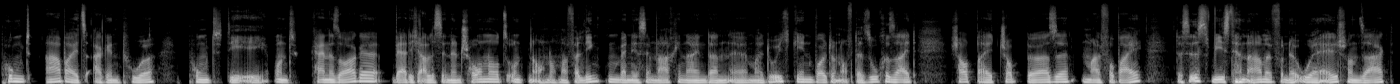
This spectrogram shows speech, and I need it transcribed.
www.arbeitsagentur.de. Und keine Sorge, werde ich alles in den Shownotes unten auch nochmal verlinken, wenn ihr es im Nachhinein dann äh, mal durchgehen wollt und auf der Suche seid. Schaut bei Jobbörse mal vorbei. Das ist, wie es der Name von der URL schon sagt,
